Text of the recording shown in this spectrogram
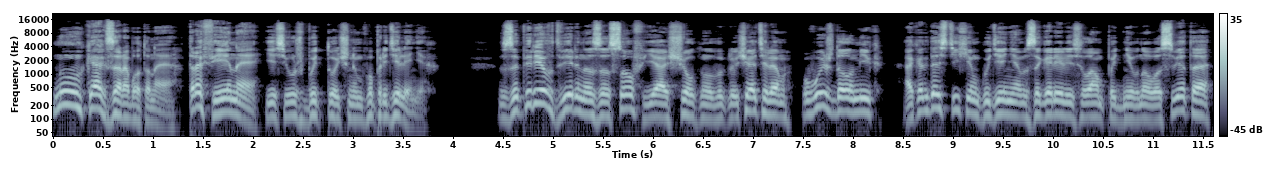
Ну, как заработанная? Трофейная, если уж быть точным в определениях. Заперев дверь на засов, я щелкнул выключателем, выждал миг, а когда с тихим гудением загорелись лампы дневного света,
